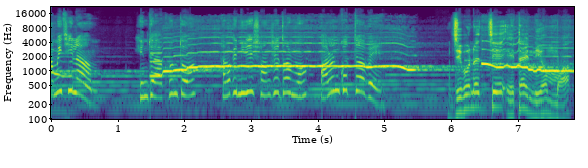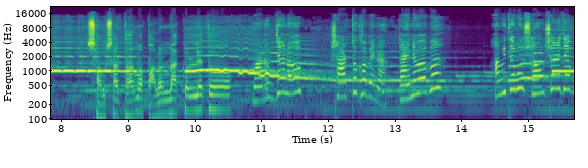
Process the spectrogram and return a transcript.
আমি ছিলাম। কিন্তু এখন তো আমাকে নিজের সংসার ধর্ম পালন করতে হবে। জীবনের যে এটাই নিয়ম মা। সংসার ধর্ম পালন না করলে তো মানব জনব সার্থক হবে না তাই না বাবা? আমি তো আমার সংসারে যাব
